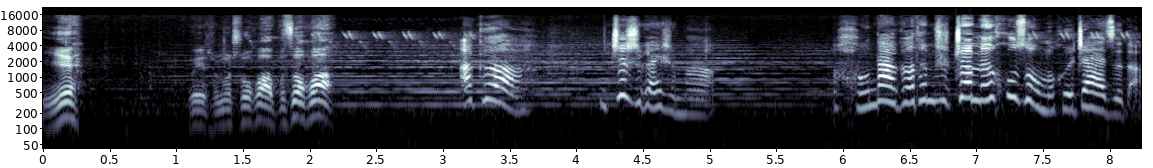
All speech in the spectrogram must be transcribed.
你为什么说话不算话？阿哥，你这是干什么？洪大哥他们是专门护送我们回寨子的，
